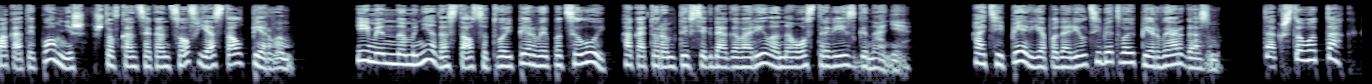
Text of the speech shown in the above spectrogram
пока ты помнишь, что в конце концов я стал первым. Именно мне достался твой первый поцелуй, о котором ты всегда говорила на острове изгнания. А теперь я подарил тебе твой первый оргазм. Так что вот так.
